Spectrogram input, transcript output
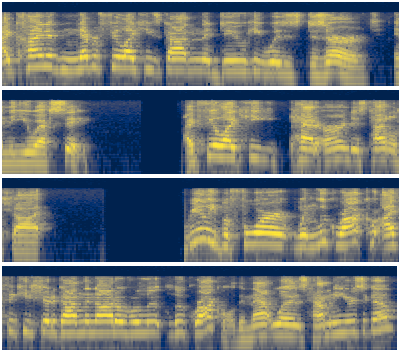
I kind of never feel like he's gotten the due he was deserved in the UFC. I feel like he had earned his title shot really before when Luke Rockhold. I think he should have gotten the nod over Luke, Luke Rockhold, and that was how many years ago?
